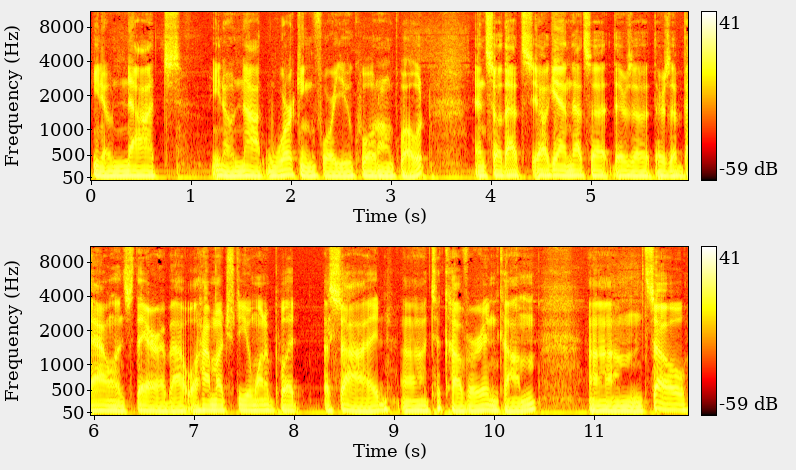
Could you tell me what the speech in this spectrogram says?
you know not you know not working for you quote unquote and so that's again that's a there's a there's a balance there about well how much do you want to put aside uh, to cover income um, so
